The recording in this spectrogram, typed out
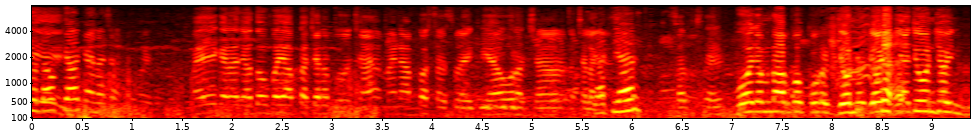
बताओ क्या कहना चाहते हो? मैं ये कहना चाहता हूँ भाई आपका चैनल बहुत अच्छा है। मैंने आपका सब्सक्राइब किया और अच्छा अच्छा लगा। किया है? सब्सक्राइब वो जब हमने आपको ज्वाइन किया ज्वाइन ज्वाइन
